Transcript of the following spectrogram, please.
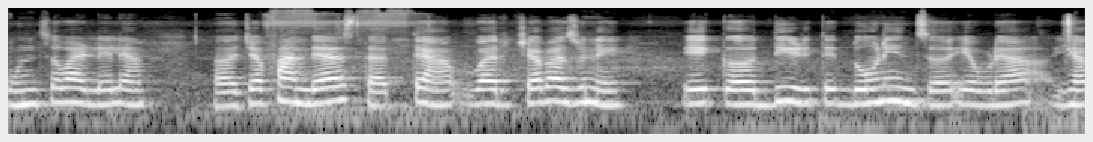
उंच वाढलेल्या ज्या फांद्या असतात त्या वरच्या बाजूने एक दीड ते दोन इंच एवढ्या ह्या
